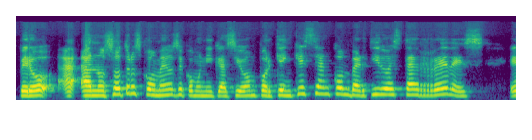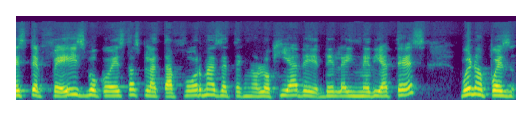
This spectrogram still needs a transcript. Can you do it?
pero a, nosotros como medios de comunicación, porque en qué se han convertido estas redes, este Facebook o estas plataformas de tecnología de, de la inmediatez, bueno, pues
